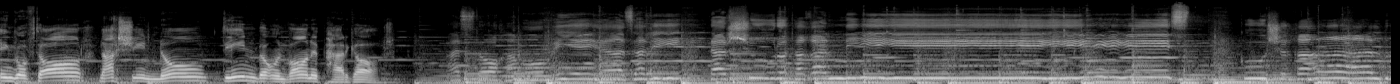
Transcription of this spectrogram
این گفتار نقشی نو دین به عنوان پرگار. از تا همامه ازلی در شور و تغنیست گوش قلب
